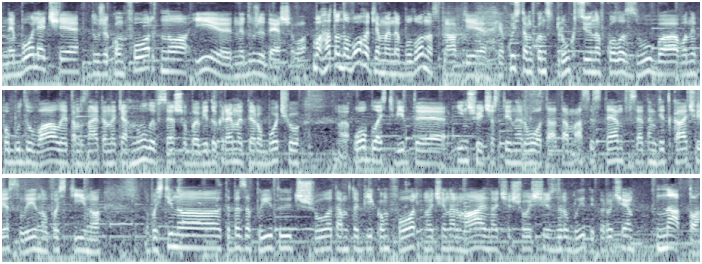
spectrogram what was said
не боляче, дуже комфортно і не дуже дешево. Багато нового для мене було насправді. Якусь там конструкцію навколо зуба вони побудували, там, знаєте, натягнули все, щоб відокремити робочу е, область від е, іншої частини рота. Там асистент все там відкачує слину постійно. Постійно тебе запитують, що там тобі комфортно, чи нормально, чи що ще зробити. Коротше, надто.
